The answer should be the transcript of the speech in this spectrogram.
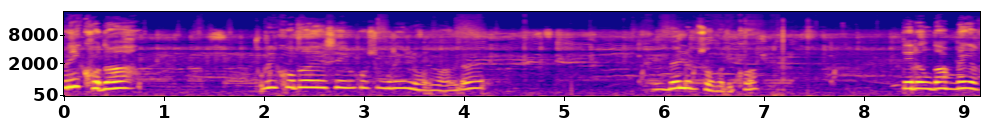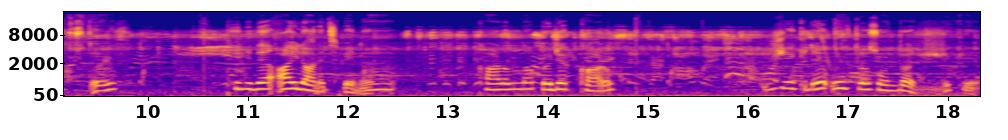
Rico'da Rico'da sevdiğim kostüm bu değil normalde. Bölüm sonu Rico. Daryl'dan Mega Daryl. Penny'de ay laneti beni. Carl'da böcek Carl. Jackie'de ultrasonda Jackie.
